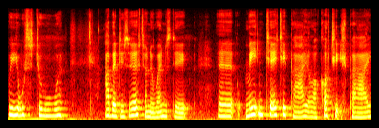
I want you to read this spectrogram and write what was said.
we used to uh, have a dessert on a Wednesday, uh, meat and tatty pie or cottage pie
